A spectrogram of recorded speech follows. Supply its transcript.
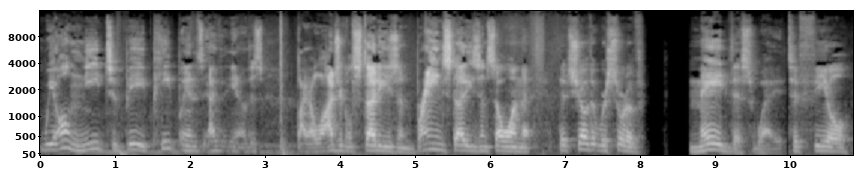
we all need to be people, and you know, there's biological studies and brain studies and so on that, that show that we're sort of made this way to feel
